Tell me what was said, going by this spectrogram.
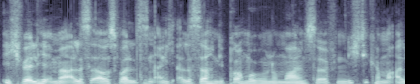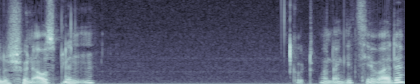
Ich wähle hier immer alles aus, weil das sind eigentlich alles Sachen, die brauchen wir beim normalen Surfen nicht. Die kann man alle schön ausblenden. Gut, und dann geht es hier weiter.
